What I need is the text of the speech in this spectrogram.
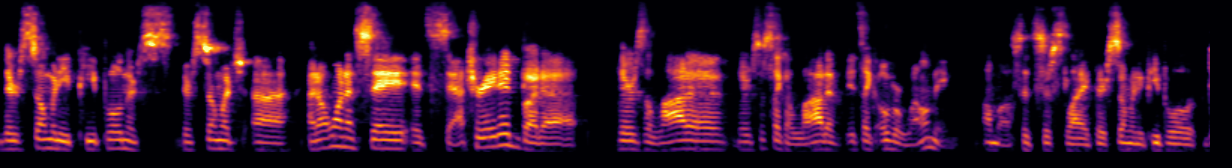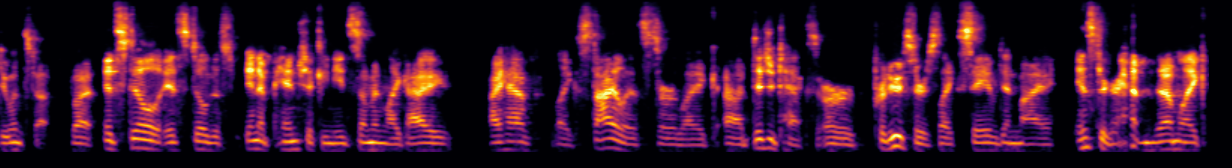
there's so many people and there's there's so much uh I don't want to say it's saturated but uh there's a lot of there's just like a lot of it's like overwhelming almost. It's just like there's so many people doing stuff but it's still it's still just in a pinch if you need someone like i i have like stylists or like uh digitechs or producers like saved in my instagram and i'm like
